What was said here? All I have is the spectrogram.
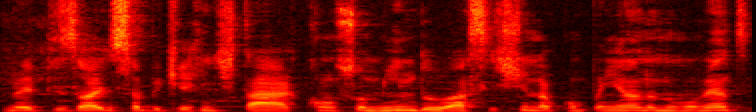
no episódio sobre o que a gente tá consumindo, assistindo, acompanhando no momento.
